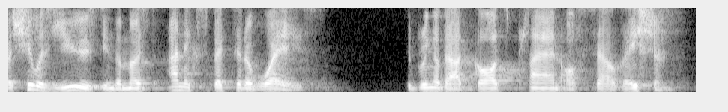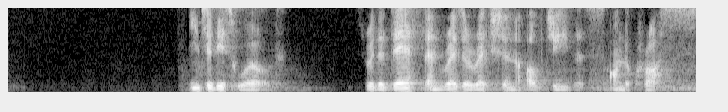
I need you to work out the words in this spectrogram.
but she was used in the most unexpected of ways to bring about God's plan of salvation into this world through the death and resurrection of Jesus on the cross.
